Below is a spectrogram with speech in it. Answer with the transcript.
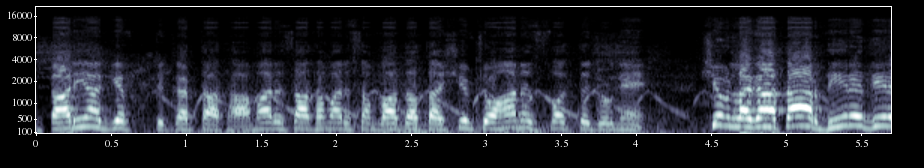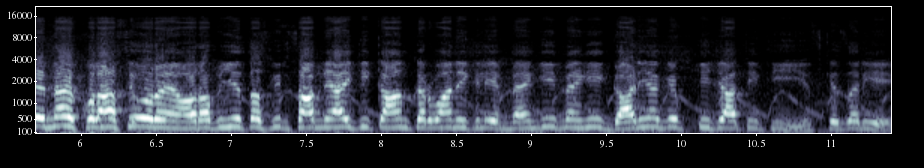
गाड़ियाँ गिफ्ट करता था। हमारे साथ हमारे संवाददाता शिव चौहान इस वक्त जुड़ गए शिव लगातार धीरे धीरे नए खुलासे हो रहे हैं और अब ये तस्वीर सामने आई कि काम करवाने के लिए महँगी महँगी गाड़ियाँ गिफ्ट की जाती थी इसके ज़रिए।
